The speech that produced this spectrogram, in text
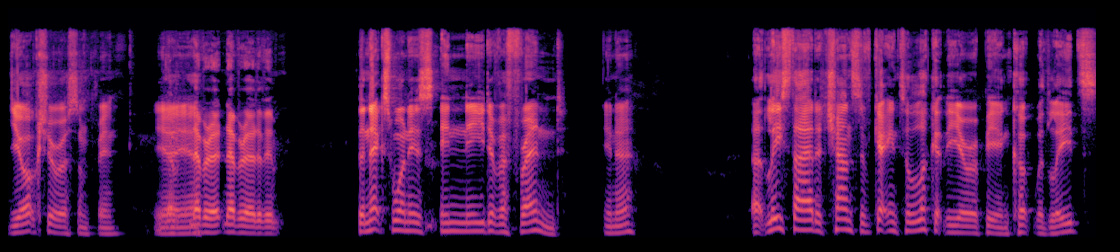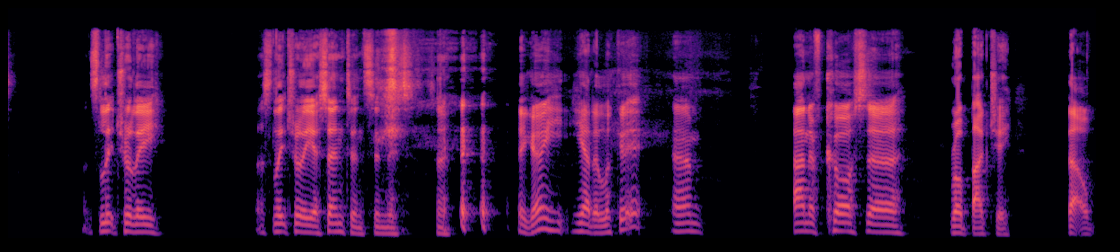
Yorkshire or something. Yeah, Nev- yeah. Never, never heard of him. The next one is in need of a friend. You know. At least I had a chance of getting to look at the European Cup with Leeds. That's literally. That's literally a sentence in this. So there you go. He, he had a look at it. Um, and of course, uh, Rob Bagchi. That'll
